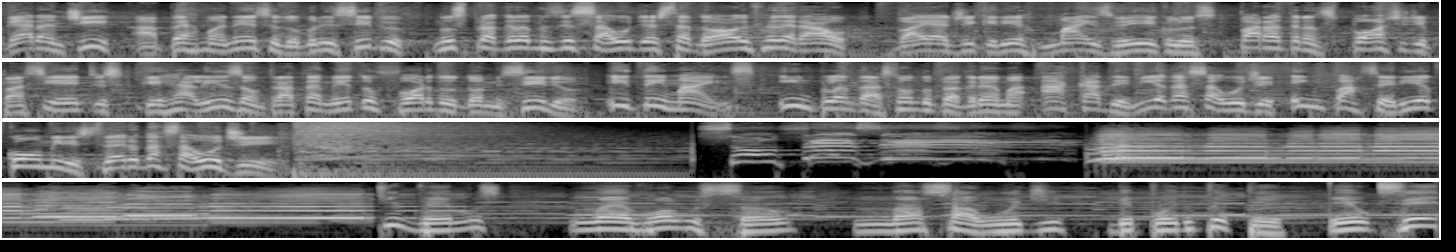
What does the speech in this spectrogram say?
garantir a permanência do município nos programas de saúde estadual e federal. Vai adquirir mais veículos para transporte de pacientes que realizam tratamento fora do domicílio. E tem mais: implantação do programa Academia da Saúde, em parceria com o Ministério da Saúde. Sou 13! Tivemos uma evolução na saúde depois do PT. Eu sei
